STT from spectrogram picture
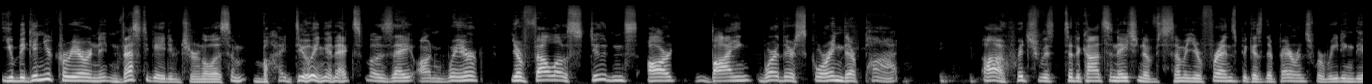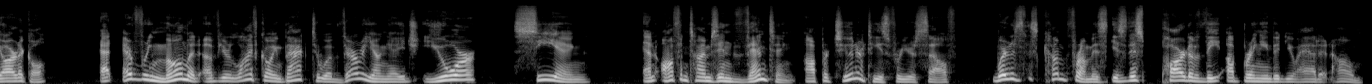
you begin your career in investigative journalism by doing an expose on where your fellow students are buying, where they're scoring their pot, uh, which was to the consternation of some of your friends because their parents were reading the article. At every moment of your life, going back to a very young age, you're seeing and oftentimes inventing opportunities for yourself. Where does this come from? Is, is this part of the upbringing that you had at home?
